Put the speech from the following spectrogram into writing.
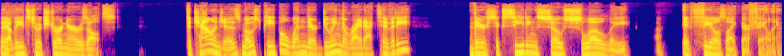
that Yep. leads to extraordinary results. The challenge is most people when they're doing the right activity, they're succeeding so slowly it feels like they're failing.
